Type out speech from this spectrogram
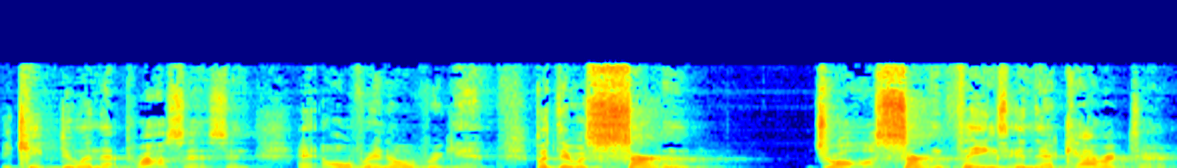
you keep doing that process and, and over and over again. But there were certain dross, certain things in their character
